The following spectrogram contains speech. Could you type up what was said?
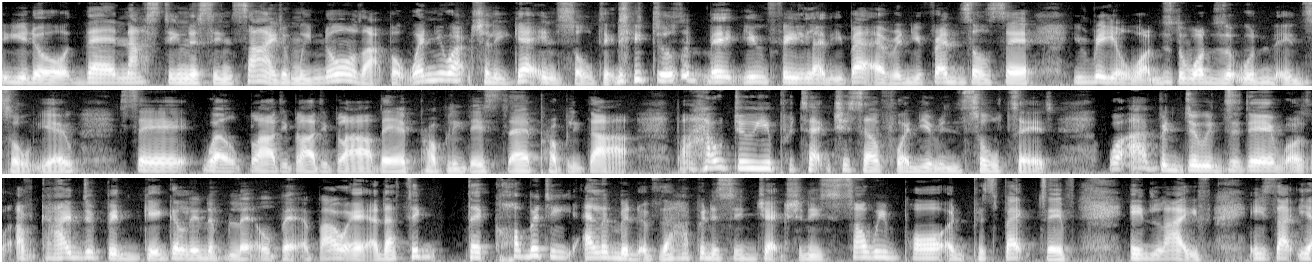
you know, their nastiness inside, and we know that. But when you actually get insulted, it doesn't make you feel any better. And your friends will say, your real ones, the ones that wouldn't insult you, say, well, blah, blah, blah, they're probably this, they're probably that. But how do you protect yourself when you're insulted? What I've been doing today was I've kind of been giggling a little bit about it. And I think the comedy element of the happiness injection is so important perspective in life is that you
